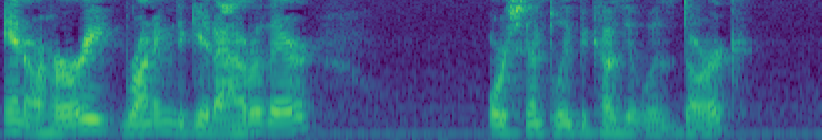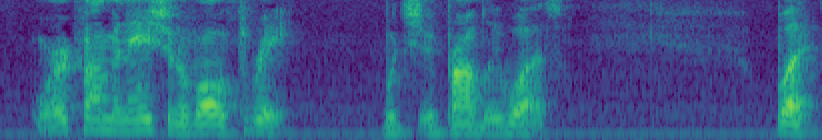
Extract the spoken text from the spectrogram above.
in a hurry running to get out of there, or simply because it was dark, or a combination of all three, which it probably was. But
